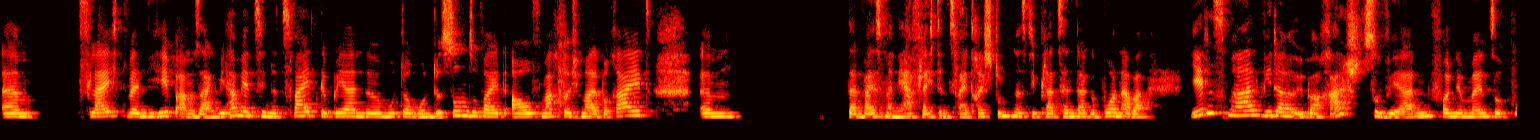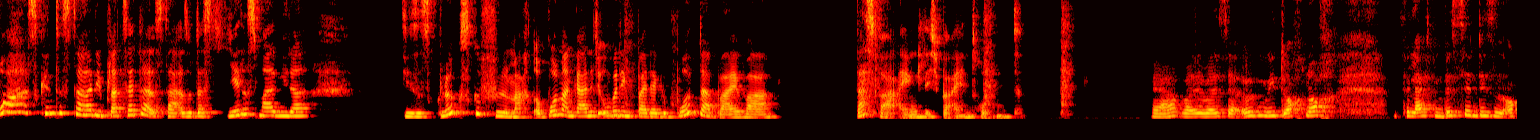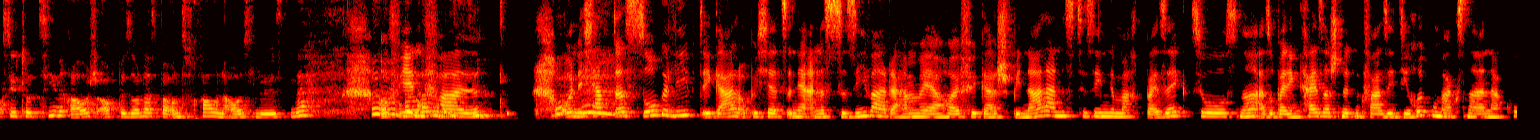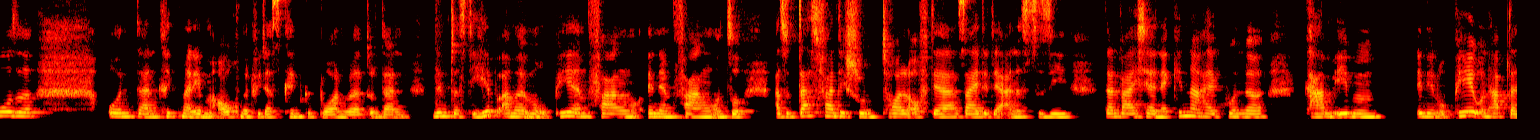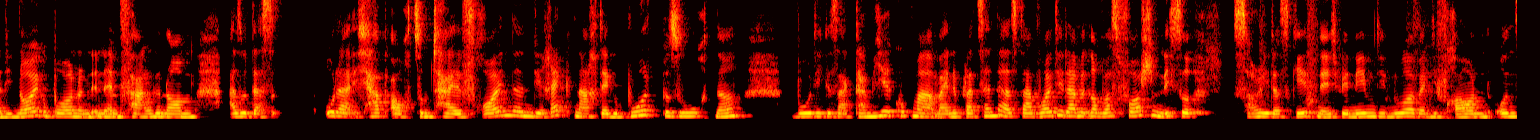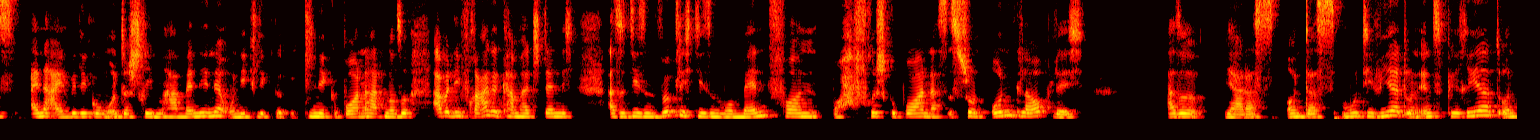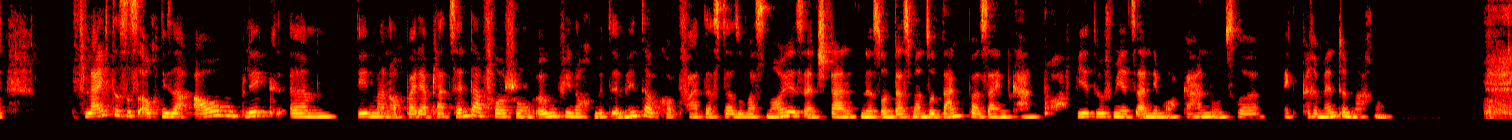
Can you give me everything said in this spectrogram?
Ähm, vielleicht, wenn die Hebammen sagen, wir haben jetzt hier eine Zweitgebärende, Muttermund ist so und so weit auf, macht euch mal bereit, ähm, dann weiß man, ja, vielleicht in zwei, drei Stunden ist die Plazenta geboren, aber jedes Mal wieder überrascht zu werden von dem Moment so, wow, das Kind ist da, die Plazenta ist da, also dass jedes Mal wieder dieses Glücksgefühl macht, obwohl man gar nicht unbedingt bei der Geburt dabei war, das war eigentlich beeindruckend. Ja, weil, weil es ja irgendwie doch noch vielleicht ein bisschen diesen Oxytocin-Rausch auch besonders bei uns Frauen auslöst. Ne? Auf jeden Fall. Und ich habe das so geliebt, egal ob ich jetzt in der Anästhesie war, da haben wir ja häufiger Spinalanästhesien gemacht bei Sektios, ne? also bei den Kaiserschnitten quasi die rückenmarksnahe Narkose. Und dann kriegt man eben auch mit, wie das Kind geboren wird. Und dann nimmt das die Hebamme im OP-Empfang, in Empfang und so. Also das fand ich schon toll auf der Seite der Anästhesie. Dann war ich ja in der Kinderheilkunde, kam eben in den OP und habe dann die Neugeborenen in Empfang genommen. Also das oder ich habe auch zum Teil Freundinnen direkt nach der Geburt besucht, ne, wo die gesagt haben, hier, guck mal, meine Plazenta ist da, wollt ihr damit noch was forschen? Und ich so, sorry, das geht nicht. Wir nehmen die nur, wenn die Frauen uns eine Einwilligung unterschrieben haben, wenn die in der Uniklinik geboren hatten und so. Aber die Frage kam halt ständig, also diesen, wirklich diesen Moment von, boah, frisch geboren, das ist schon unglaublich. Also, ja, das, und das motiviert und inspiriert und vielleicht ist es auch dieser Augenblick, ähm, den man auch bei der Plazenta-Forschung irgendwie noch mit im Hinterkopf hat, dass da so was Neues entstanden ist und dass man so dankbar sein kann, boah, wir dürfen jetzt an dem Organ unsere Experimente machen.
